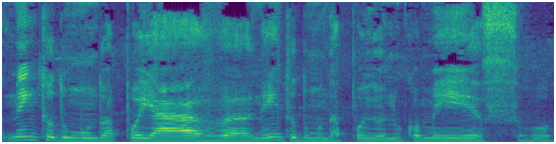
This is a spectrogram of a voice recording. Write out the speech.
nem todo mundo apoiava, nem todo mundo apoiou no começo,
